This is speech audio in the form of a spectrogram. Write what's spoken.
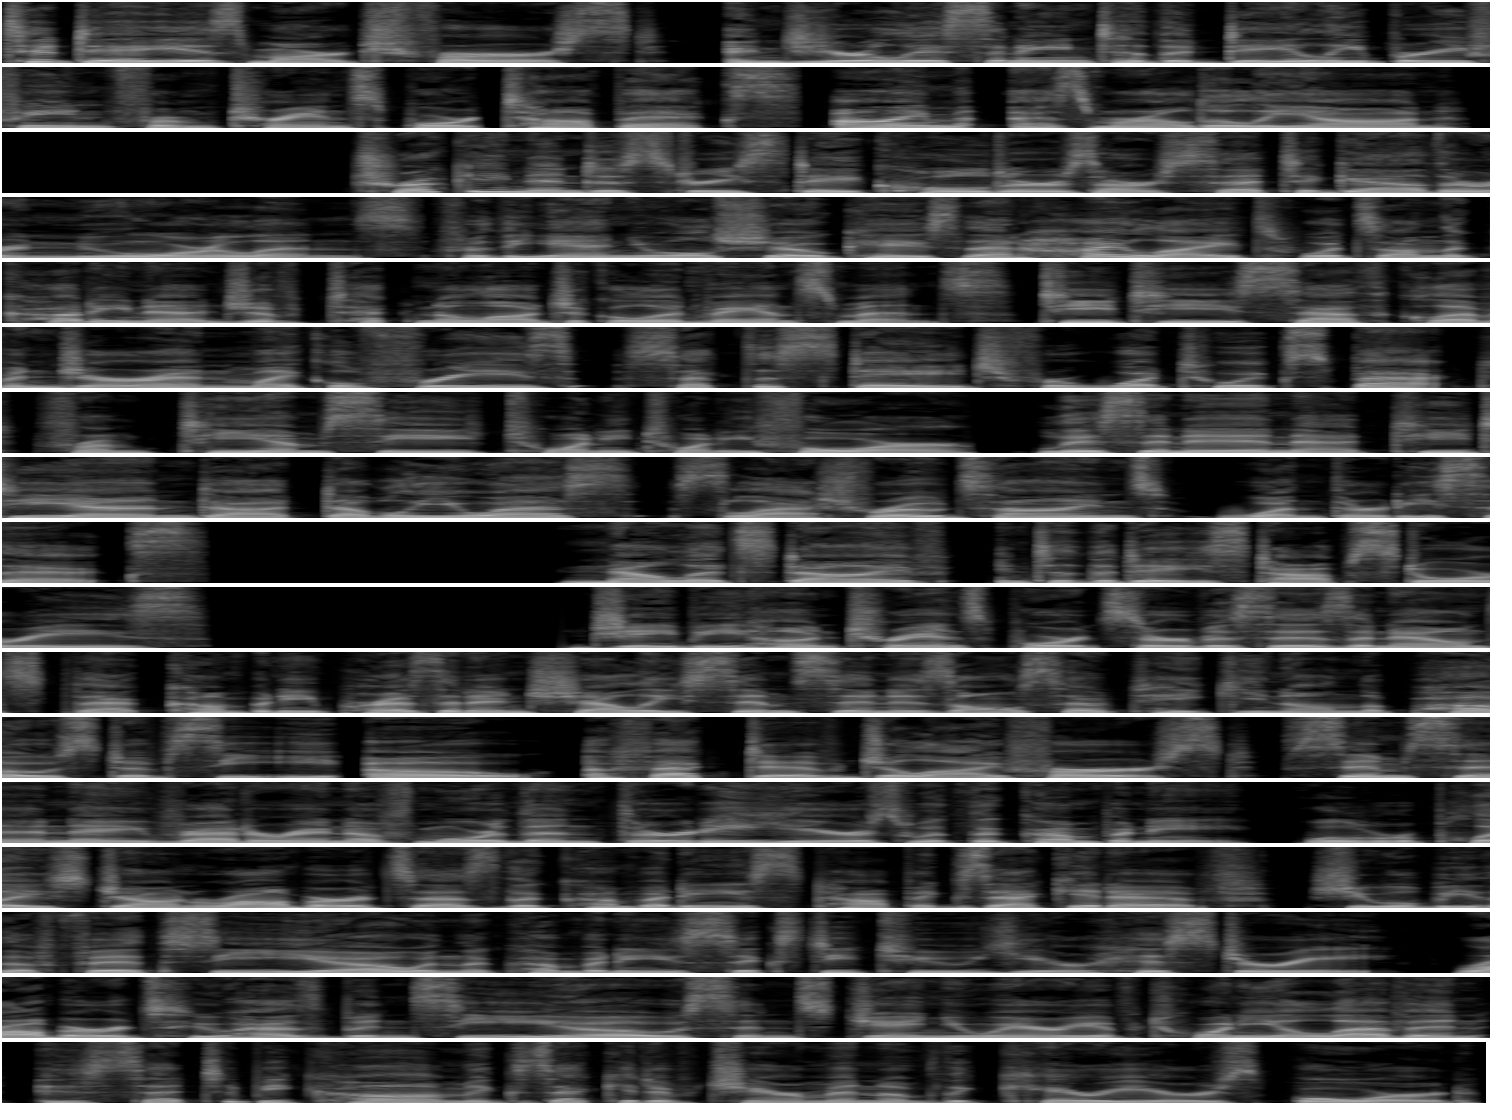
Today is March 1st, and you're listening to the daily briefing from Transport Topics. I'm Esmeralda Leon. Trucking industry stakeholders are set to gather in New Orleans for the annual showcase that highlights what's on the cutting edge of technological advancements. TT's Seth Clevenger and Michael Freeze set the stage for what to expect from TMC 2024. Listen in at ttn.ws slash road signs 136. Now let's dive into the day's top stories. JB Hunt Transport Services announced that company president Shelley Simpson is also taking on the post of CEO, effective July 1st. Simpson, a veteran of more than 30 years with the company, will replace John Roberts as the company's top executive. She will be the fifth CEO in the company's 62 year history. Roberts, who has been CEO since January of 2011, is set to become executive chairman of the carrier's board.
